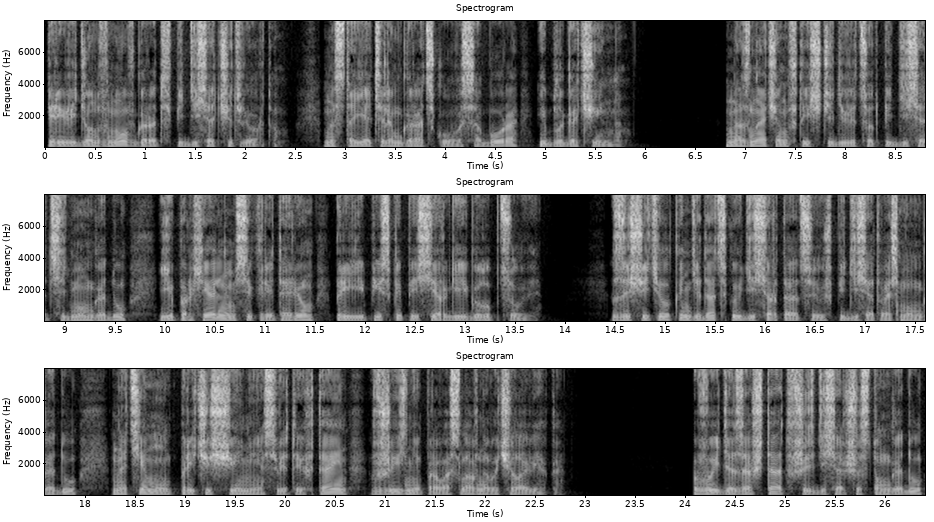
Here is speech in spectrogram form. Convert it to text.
Переведен в Новгород в 54-м, настоятелем городского собора и благочинным назначен в 1957 году епархиальным секретарем при епископе Сергии Голубцове. Защитил кандидатскую диссертацию в 1958 году на тему «Причащение святых тайн в жизни православного человека». Выйдя за штат в 1966 году,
